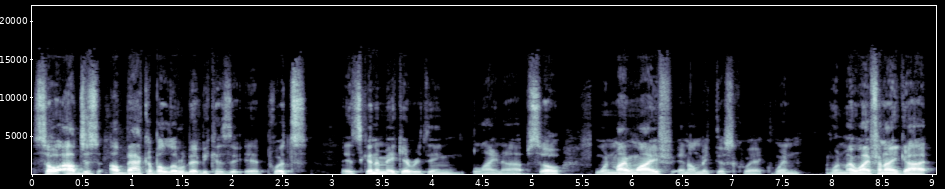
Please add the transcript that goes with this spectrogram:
So I'll just I'll back up a little bit because it, it puts it's going to make everything line up. So when my wife and I'll make this quick when when my wife and I got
